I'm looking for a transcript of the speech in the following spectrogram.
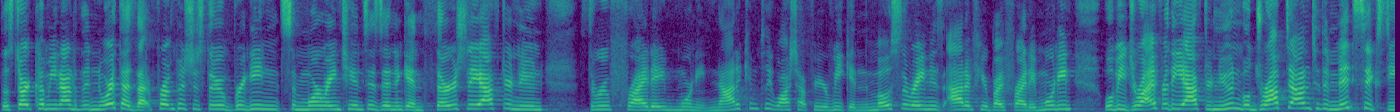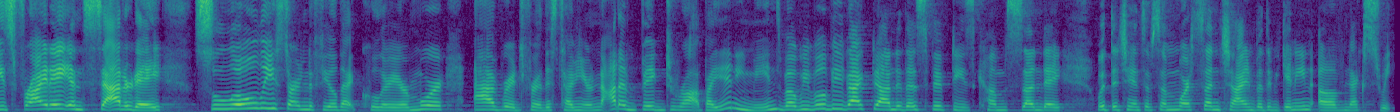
They'll start coming out of the north as that front pushes through, bringing some more rain chances in again Thursday afternoon through Friday morning. Not a complete washout for your weekend. Most of the rain is out of here by Friday morning. We'll be dry for the afternoon. We'll drop down to the mid 60s Friday and Saturday. Slowly starting to feel that cooler air, more average for this time of year. Not a big drop by any means, but we will be back down to those 50s come Sunday with the chance of some more sunshine by the beginning of next week.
